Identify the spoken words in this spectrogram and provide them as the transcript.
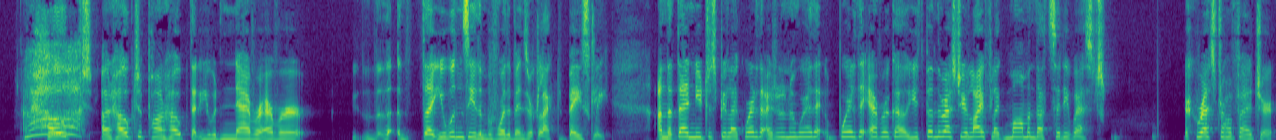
And hoped and hoped upon hope that you would never ever th- that you wouldn't see them before the bins were collected, basically, and that then you'd just be like, where? They, I don't know where they where they ever go. You'd spend the rest of your life like mom and that City West restaurant voucher.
